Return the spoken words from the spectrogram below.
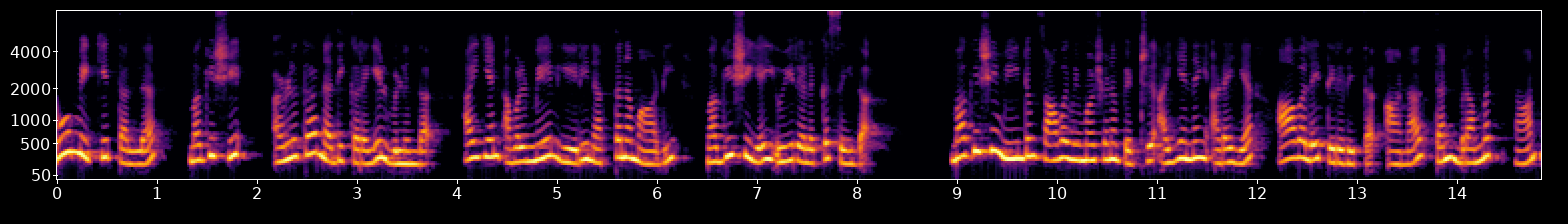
பூமிக்கு தள்ள மகிஷி அழுதா நதிக்கரையில் விழுந்தார் ஐயன் அவள் மேல் ஏறி நர்த்தனமாடி மகிஷியை உயிரிழக்க செய்தார் மகிஷி மீண்டும் சாப விமர்சனம் பெற்று ஐயனை அடைய ஆவலை தெரிவித்தார் ஆனால் தன் பிரம்ம நான்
